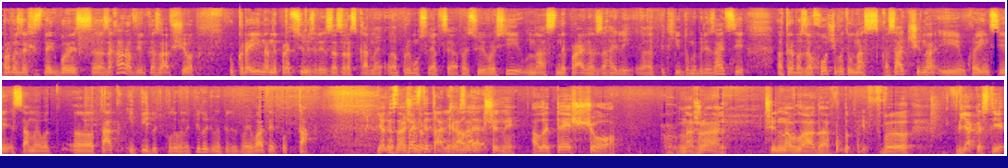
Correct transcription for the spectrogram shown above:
правозахисник Борис е, Захаров. Він казав, що Україна не працює за зразками е, примусу, як це працює в Росії. У нас неправильно взагалі е, підхід до мобілізації. Е, Треба заохочувати. У нас казаччина, і українці саме от е, так і підуть. Коли вони підуть, вони підуть воювати от так. Я не знаю, Без що деталей, але- казаччини, але... те, що, е, на жаль, чинна влада в, в, в якості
